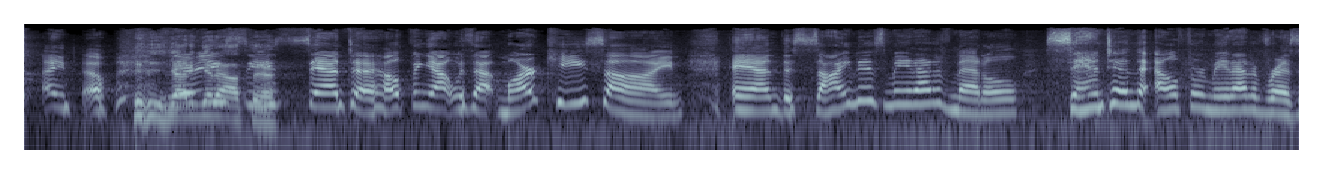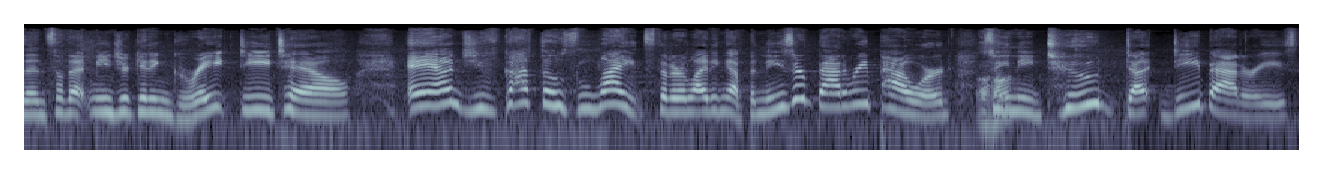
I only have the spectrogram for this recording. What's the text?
I know. You get you out see there. Santa helping out with that marquee sign, and the sign is made out of metal. Santa and the elf are made out of resin, so that means you're getting great detail, and you've got those lights that are lighting up, and these are battery powered, so Uh-huh. you need two D- batteries,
